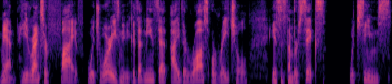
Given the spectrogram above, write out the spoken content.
man, he ranks her five, which worries me because that means that either Ross or Rachel is his number six, which seems.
